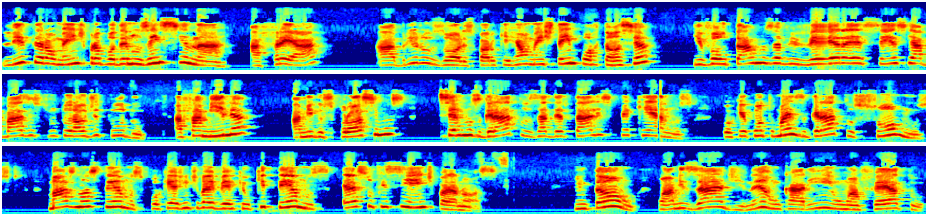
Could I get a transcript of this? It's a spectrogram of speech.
literalmente para poder nos ensinar a frear, a abrir os olhos para o que realmente tem importância e voltarmos a viver a essência e a base estrutural de tudo: a família, amigos próximos, sermos gratos a detalhes pequenos, porque quanto mais gratos somos, mais nós temos, porque a gente vai ver que o que temos é suficiente para nós. Então, a amizade, né, um carinho, um afeto,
